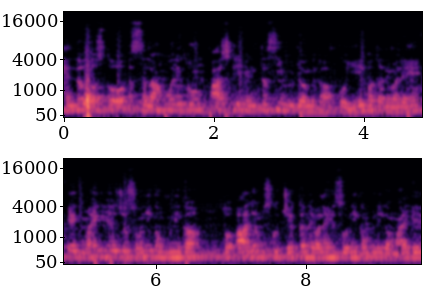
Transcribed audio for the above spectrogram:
हेलो दोस्तों, अस्सलाम वालेकुम। आज के इंटरेस्टिंग वीडियो में तो आपको ये बताने वाले हैं, एक माइक है जो सोनी कंपनी का। तो आज हम इसको चेक करने वाले हैं सोनी कंपनी का माइक है,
